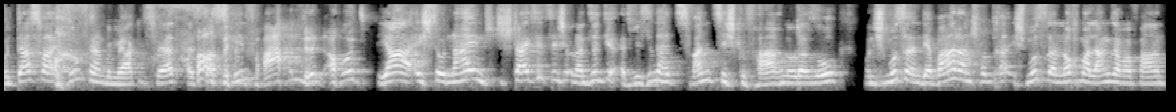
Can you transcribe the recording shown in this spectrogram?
Und das war insofern bemerkenswert, als Aus das dem fahrenden Auto. Ja, ich so, nein, du steigst jetzt nicht. Und dann sind die, also wir sind halt 20 gefahren oder so. Und ich musste dann, der war dann schon, ich musste dann noch mal langsamer fahren.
